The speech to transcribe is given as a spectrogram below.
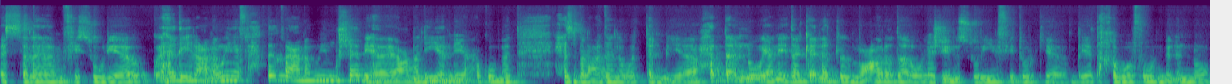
السلام في سوريا. هذه العناوين في الحقيقة عناوين مشابهة عمليا لحكومة حزب العدالة والتنمية. حتى أنه يعني إذا كانت المعارضة أو اللاجئين السوريين في تركيا بيتخوفون من أنه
